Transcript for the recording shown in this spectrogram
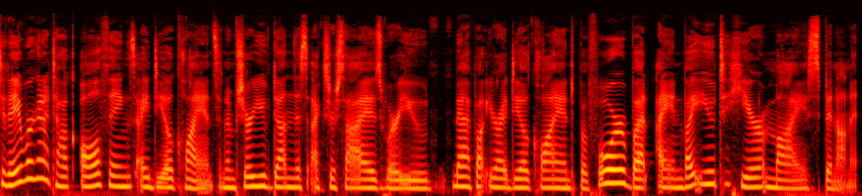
Today, we're going to talk all things ideal clients. And I'm sure you've done this exercise where you map out your ideal client before, but I invite you to hear my spin on it.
